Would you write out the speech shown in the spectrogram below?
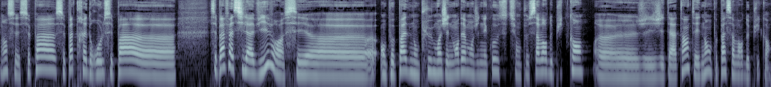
Non, c'est c'est pas c'est pas très drôle, c'est pas euh, c'est pas facile à vivre. C'est euh, on peut pas non plus. Moi, j'ai demandé à mon gynéco si on peut savoir depuis quand euh, j'étais atteinte et non, on peut pas savoir depuis quand.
